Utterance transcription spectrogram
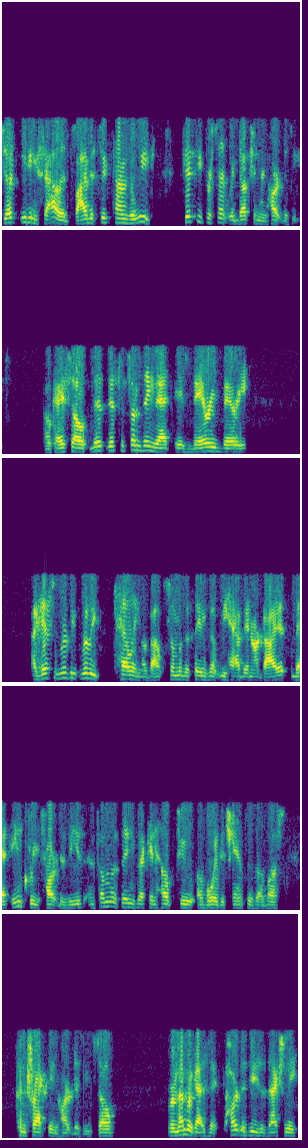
just eating salad five to six times a week, 50% reduction in heart disease. Okay, so this, this is something that is very, very, I guess, really, really telling about some of the things that we have in our diet that increase heart disease and some of the things that can help to avoid the chances of us contracting heart disease. So remember, guys, that heart disease is actually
